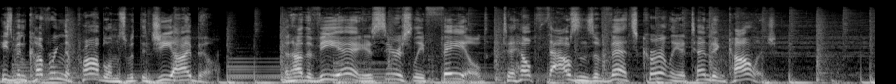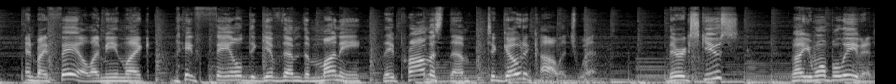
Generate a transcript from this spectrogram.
He's been covering the problems with the GI Bill and how the VA has seriously failed to help thousands of vets currently attending college. And by fail, I mean like they failed to give them the money they promised them to go to college with. Their excuse? Well, you won't believe it,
